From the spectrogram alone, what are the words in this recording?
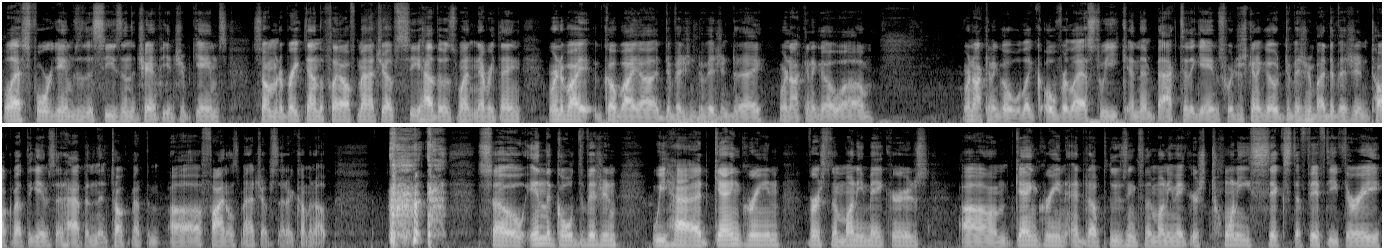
The last four games of the season, the championship games. So I'm gonna break down the playoff matchups, see how those went and everything. We're gonna by, go by uh, division division today. We're not gonna go. Um, we're not gonna go like over last week and then back to the games. We're just gonna go division by division, talk about the games that happened, then talk about the uh, finals matchups that are coming up. so in the gold division, we had Gang Green versus the Moneymakers. Um, Gang Green ended up losing to the Moneymakers 26 to 53.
